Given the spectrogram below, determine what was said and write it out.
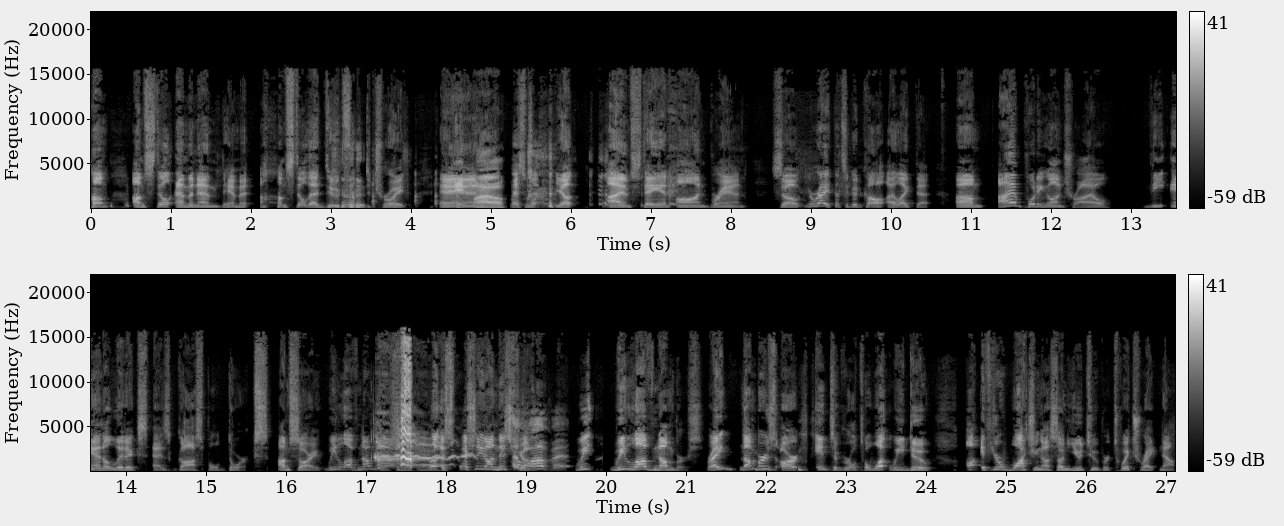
Um, I'm still Eminem. Damn it, I'm still that dude from Detroit." Eight And mile. guess what? Yep, I am staying on brand. So you're right. That's a good call. I like that. Um, I am putting on trial the analytics as gospel dorks. I'm sorry. We love numbers, especially on this I show. love it. We we love numbers, right? Numbers are integral to what we do. Uh, If you're watching us on YouTube or Twitch right now,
